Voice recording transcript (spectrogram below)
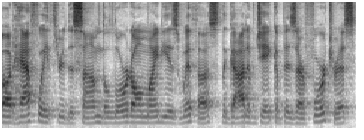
About halfway through the psalm, the Lord Almighty is with us, the God of Jacob is our fortress,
